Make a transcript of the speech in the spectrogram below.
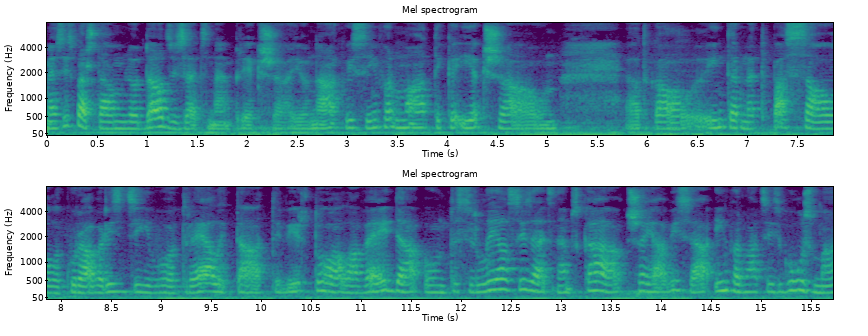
mēs vispār stāvam ļoti daudz izaicinājumu priekšā, jo nāk visa informātika iekšā un atkal interneta pasaule, kurā var izdzīvot realitāti virtuālā veidā. Tas ir liels izaicinājums, kā šajā visā informācijas gūzmā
